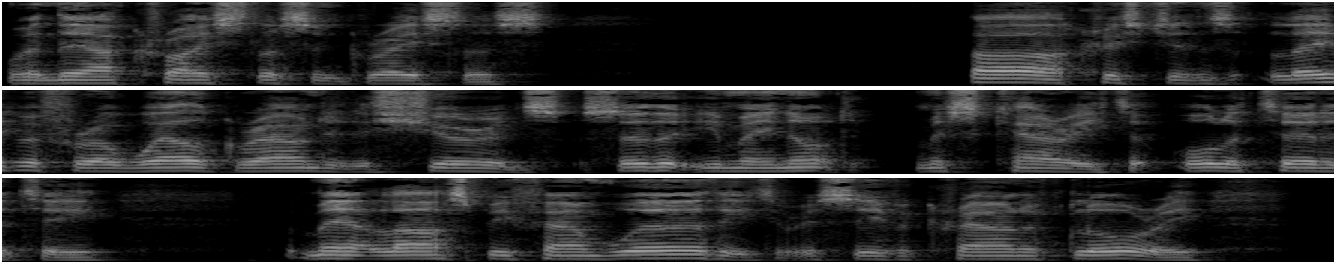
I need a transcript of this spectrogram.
when they are Christless and graceless. Ah, Christians, labour for a well grounded assurance so that you may not miscarry to all eternity, but may at last be found worthy to receive a crown of glory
